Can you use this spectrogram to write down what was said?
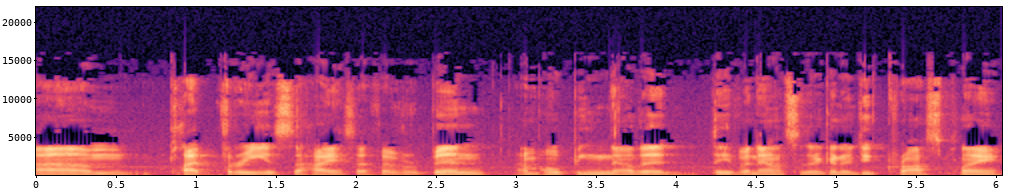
Um, plat three is the highest I've ever been. I'm hoping now that they've announced that they're gonna do crossplay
